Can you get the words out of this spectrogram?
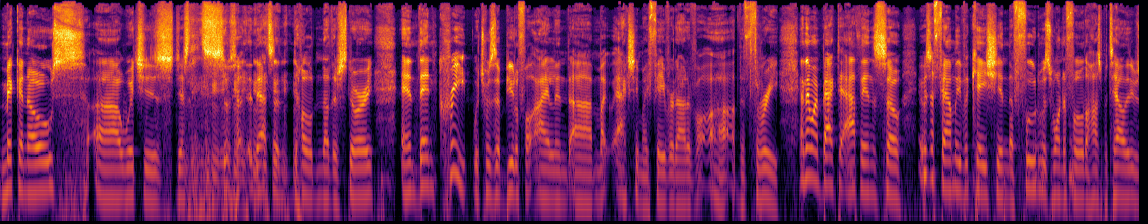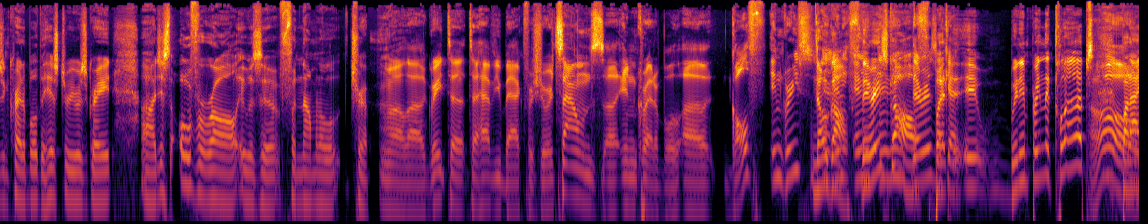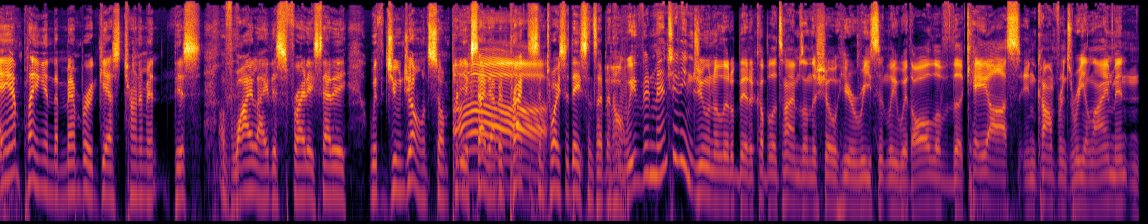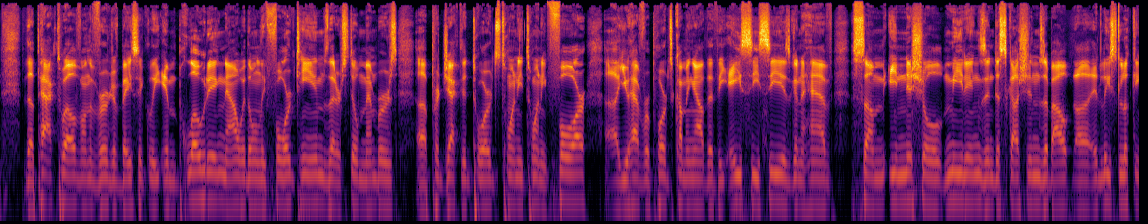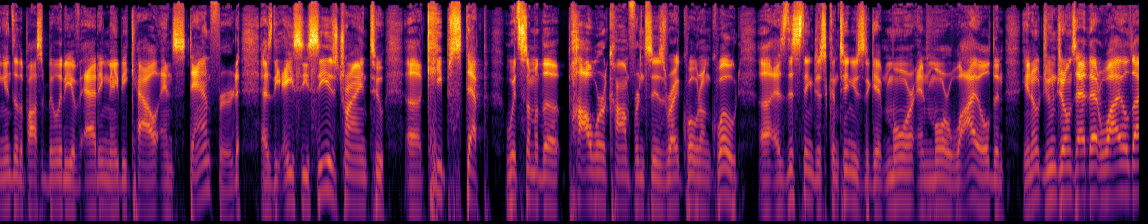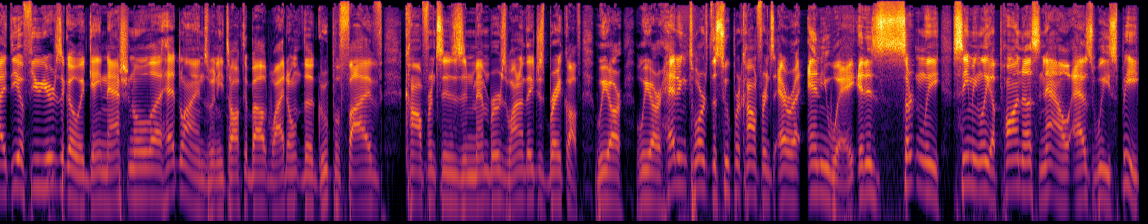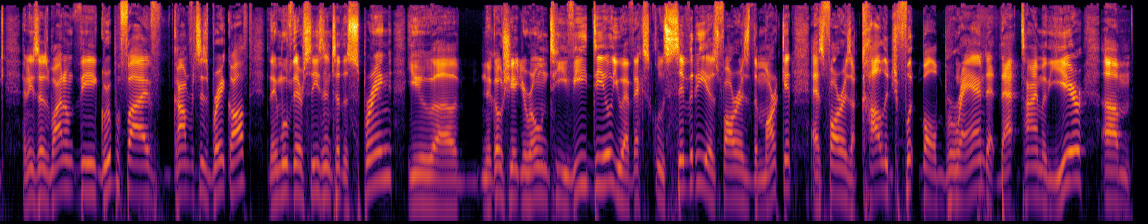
Mykonos, uh, which is just that's a whole another story, and then Crete, which was a beautiful island, uh, my, actually my favorite out of uh, the three. And then went back to Athens, so it was a family vacation. The food was wonderful, the hospitality was incredible, the history was great. Uh, just overall, it was a phenomenal trip. Well, uh, great to, to have you back for sure. It sounds uh, incredible. Uh, golf in Greece? No Any- golf. any- there is any- golf. There is. but okay. it, we didn't bring the clubs. Oh. But I oh. am playing in the member guest tournament this of Waialae this Friday, Saturday with June Jones. So I'm pretty excited. I've been practicing Ah. twice a day since I've been home. We've been mentioning June a little bit a couple of times on the show here recently with all of the chaos in conference realignment and the Pac 12 on the verge of basically imploding now with only four teams that are still members uh, projected towards 2024. Uh, you have reports coming out that the ACC is going to have some initial meetings and discussions about uh, at least looking into the possibility of adding maybe Cal and Stanford as the ACC is trying to uh, keep step with some of the power conferences, right, quote unquote, uh, as this thing just continues to get more and more wild. And, you know, June Jones had that wild idea a few years ago. It gained national uh, headlines when he talked about why don't the group of five conferences and members, why don't they just break off? We are we are heading towards the super conference era anyway. It is certainly seemingly upon us now as we speak. And he says, why don't the group of five conferences break off? They move their season to the spring. You uh, negotiate your own TV deal. You have exclusivity as far as the market, as far as a college football brand at that time of the year. Um,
